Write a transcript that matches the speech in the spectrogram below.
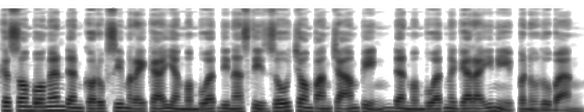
kesombongan dan korupsi mereka yang membuat dinasti Zhou compang-camping dan membuat negara ini penuh lubang.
